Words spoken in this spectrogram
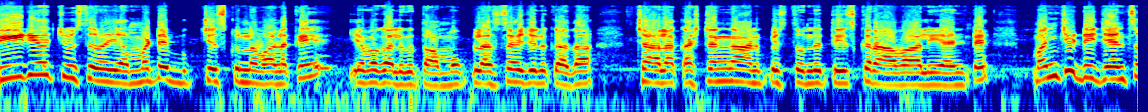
వీడియో చూసిన ఎమ్మటే బుక్ చేసుకున్న వాళ్ళకే ఇవ్వగలుగుతాము. ప్లస్ సైజులు కదా చాలా కష్టంగా అనిపిస్తుంది తీసుకురావాలి అంటే. మంచి డిజైన్స్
